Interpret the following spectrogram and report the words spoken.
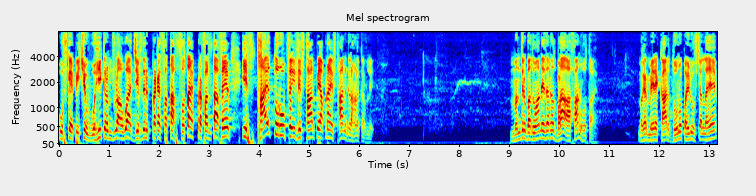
उसके पीछे वही क्रम जुड़ा हुआ जिस दिन प्रकट सत्ता स्वतः प्रफलता से स्थायित्व रूप से इस स्थान पर अपना स्थान ग्रहण कर ले। मंदिर बनवाने देना तो बड़ा आसान होता है। मगर मेरे कार्य दोनों पहलू चल रहे हैं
